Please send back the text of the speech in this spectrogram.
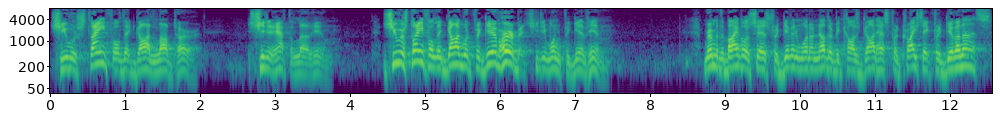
She was thankful that God loved her. She didn't have to love him. She was thankful that God would forgive her, but she didn't want to forgive him. Remember, the Bible says, forgiving one another because God has, for Christ's sake, forgiven us.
